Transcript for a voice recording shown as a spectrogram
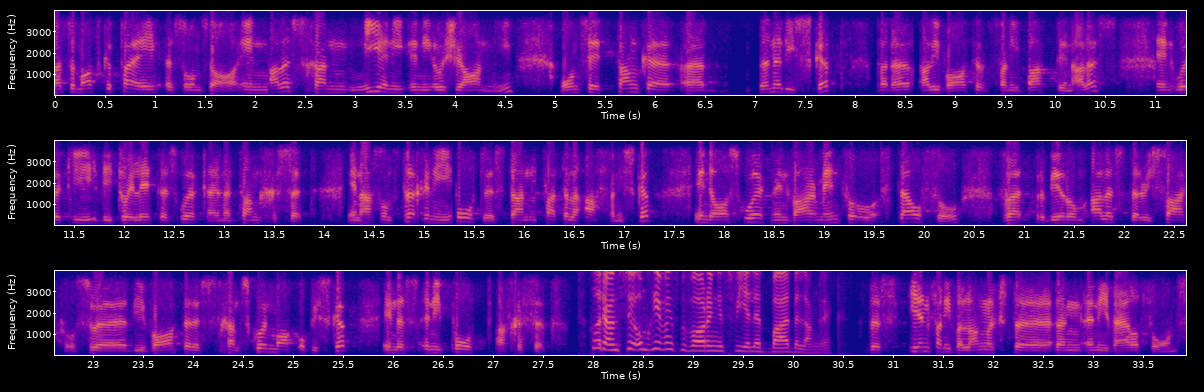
As 'n maatskappy is ons daar en alles gaan nie in die in die oseaan nie. Ons het tanke uh binne die skip wat hou al die water van die bak en alles en ook die die toilet is ook in 'n tank gesit. En as ons terug in die port is, dan vat hulle af van die skip en daar's ook 'n environmental stelsel wat probeer om alles te recycle. So die water is gaan skoonmaak op die skip en dis in die port afgesit. Goed dan, so omgewingsbewaring is vir julle baie belangrik. Dis een van die belangrikste ding in die wêreld vir ons.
